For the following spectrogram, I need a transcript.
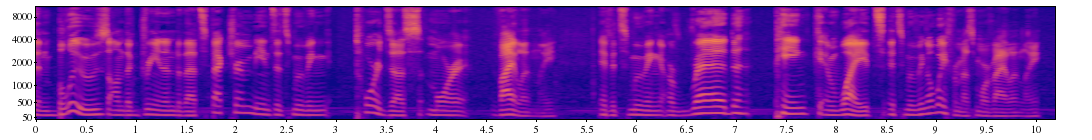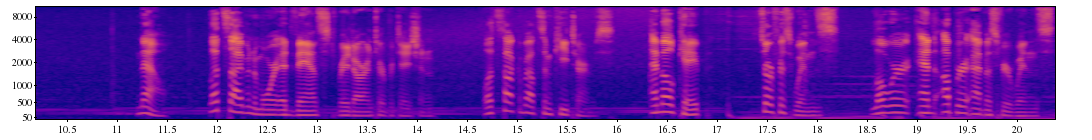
and blues on the green end of that spectrum means it's moving towards us more violently. If it's moving a red, pink, and white, it's moving away from us more violently. Now, let's dive into more advanced radar interpretation. Let's talk about some key terms. MLCAPE, surface winds, lower and upper atmosphere winds,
